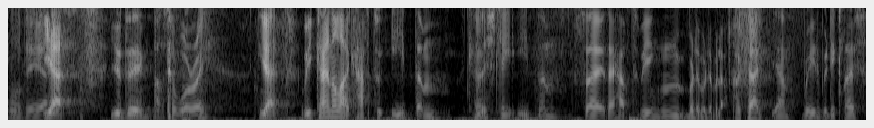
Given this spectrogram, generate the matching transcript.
Oh dear. Yes, you do. That's a worry. Yeah, we kind of like have to eat them, Okay. literally eat them. So they have to be. mm, blah, blah, blah. Okay. Yeah, really, really close.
